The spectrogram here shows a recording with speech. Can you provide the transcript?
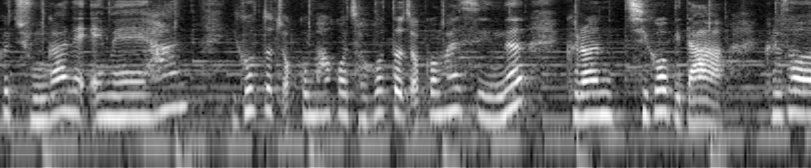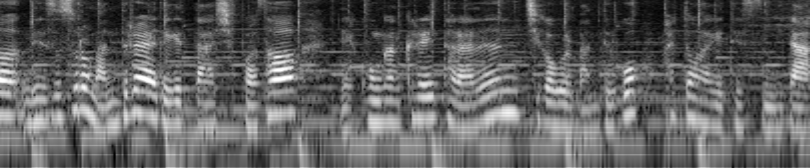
그 중간에 애매한 이것도 조금 하고 저것도 조금 할 수 있는 그런 직업이다. 그래서 내 스스로 만들어야 되겠다 싶어서 네, 공간 크리에이터라는 직업을 만들고 활동하게 됐습니다.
